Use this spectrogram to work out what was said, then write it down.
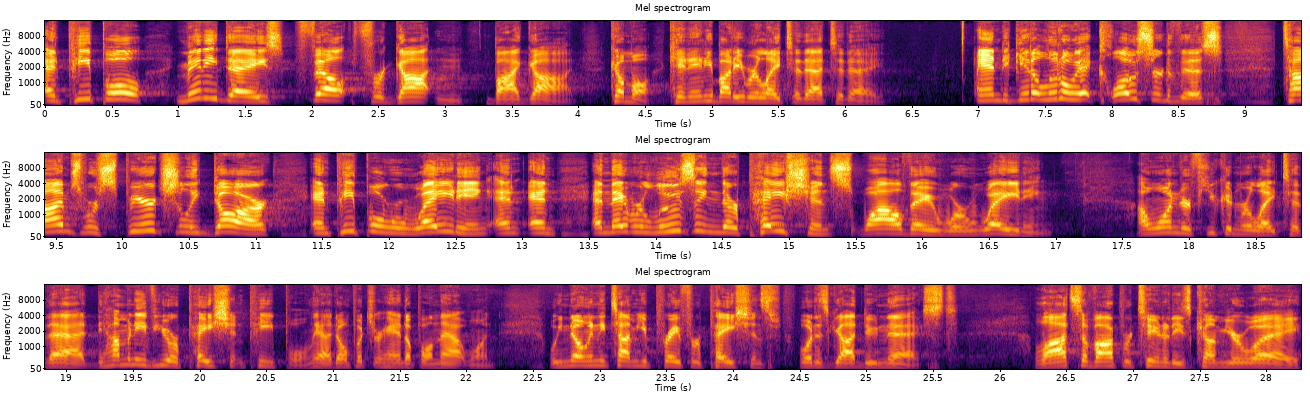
and people many days felt forgotten by God. Come on, can anybody relate to that today? And to get a little bit closer to this, times were spiritually dark and people were waiting and, and, and they were losing their patience while they were waiting. I wonder if you can relate to that. How many of you are patient people? Yeah, don't put your hand up on that one. We know anytime you pray for patience, what does God do next? Lots of opportunities come your way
